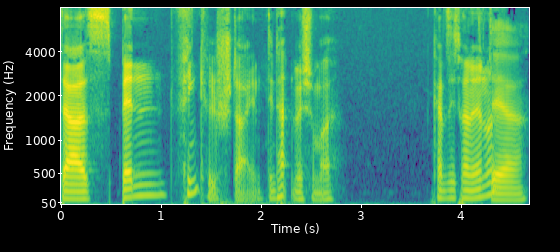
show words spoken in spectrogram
dass Ben Finkelstein, den hatten wir schon mal. Kannst du dich dran erinnern? Der,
